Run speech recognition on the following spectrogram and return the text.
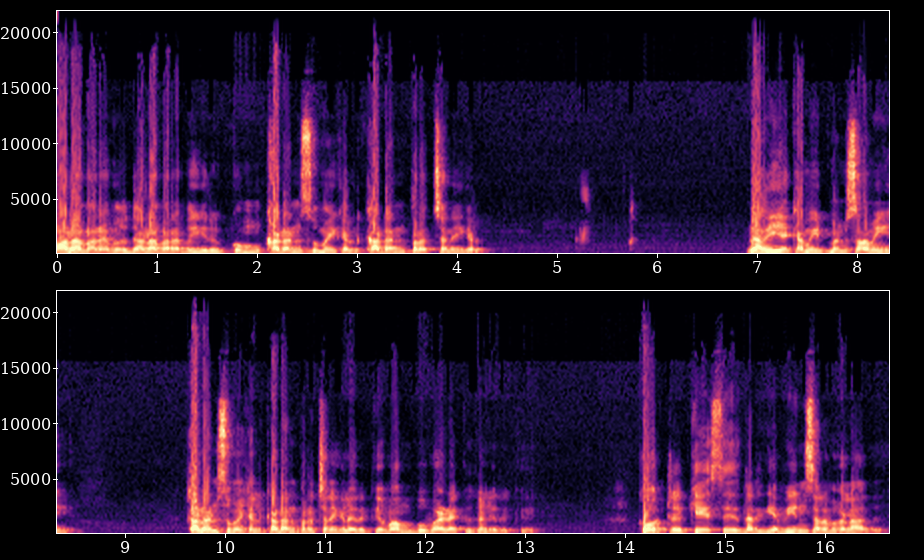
பணவரவு தனவரவு இருக்கும். கடன் சுமைகள் கடன் பிரச்சனைகள். நிறைய கமிட்மெண்ட் சாமி. கடன் சுமைகள் கடன் பிரச்சனைகள் இருக்கு. வம்பு வழக்குகள் இருக்கு. கோர்ட்டு கேஸு நிறைய வீண் செலவுகள் ஆகுது.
